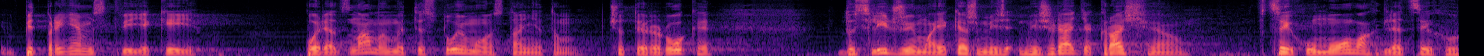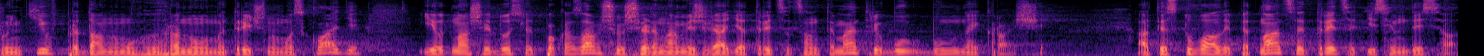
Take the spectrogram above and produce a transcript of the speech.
В підприємстві, який поряд з нами, ми тестуємо останні там 4 роки досліджуємо, яке ж між- міжряддя краще в цих умовах для цих ґрунтів при даному гранулометричному складі. І от наш дослід показав, що ширина міжряддя 30 см був, був найкращий. А тестували 15, 30 і 70.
